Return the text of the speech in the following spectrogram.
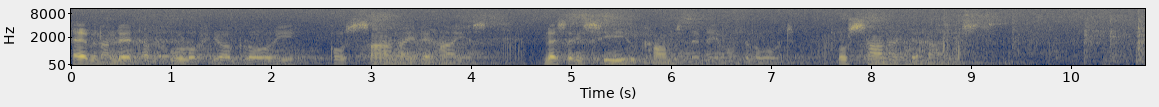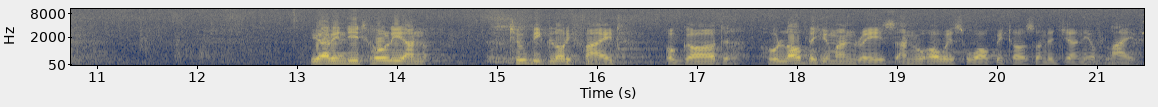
Heaven and earth are full of your glory. Hosanna in the highest. Blessed is he who comes in the name of the Lord. Hosanna in the highest. You are indeed holy and to be glorified, O God, who love the human race and who always walk with us on the journey of life.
